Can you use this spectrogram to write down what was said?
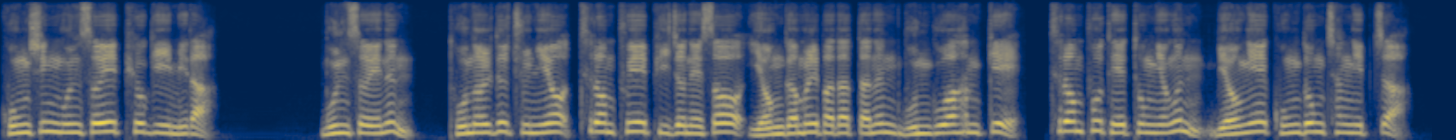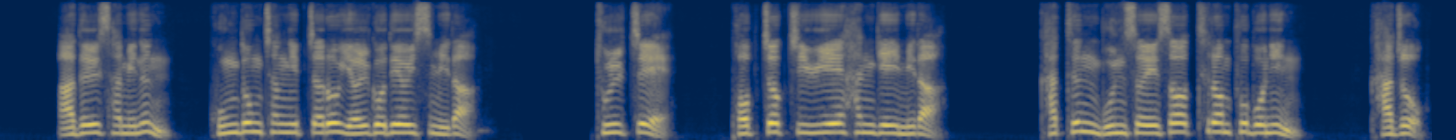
공식 문서의 표기입니다. 문서에는 도널드 주니어 트럼프의 비전에서 영감을 받았다는 문구와 함께 트럼프 대통령은 명예 공동 창립자, 아들 3인은 공동 창립자로 열거되어 있습니다. 둘째, 법적 지위의 한계입니다. 같은 문서에서 트럼프 본인, 가족,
